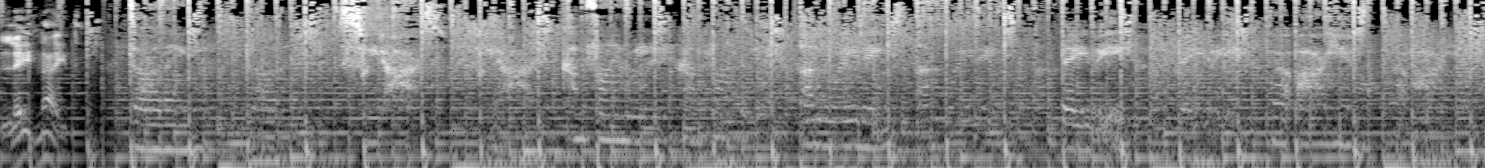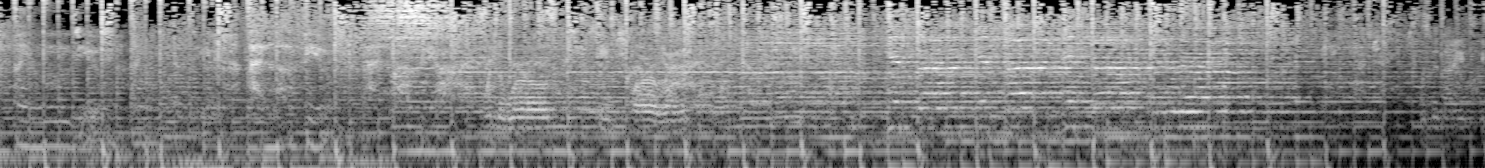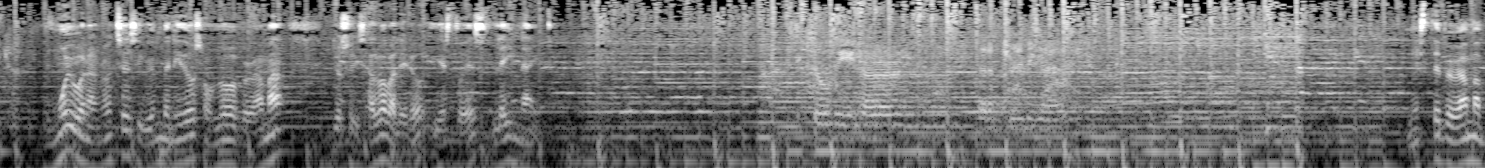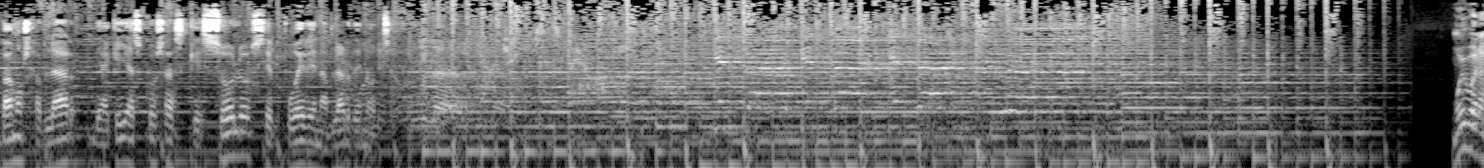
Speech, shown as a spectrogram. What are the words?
Late Night. Darling, noches y bienvenidos a un nuevo programa. Yo soy Salva Valero y esto es Late Night. En este programa vamos a hablar de aquellas cosas que solo se pueden hablar de noche.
